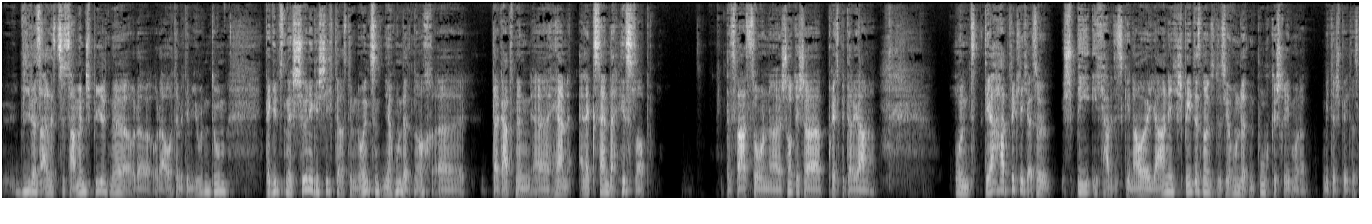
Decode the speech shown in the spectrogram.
wie das alles zusammenspielt, ne, oder, oder auch da mit dem Judentum. Da gibt's eine schöne Geschichte aus dem 19. Jahrhundert noch. Äh, da gab's einen äh, Herrn Alexander Hislop. Das war so ein äh, schottischer Presbyterianer. Und der hat wirklich, also spä ich habe das genaue Jahr nicht, spätes 19. Jahrhundert ein Buch geschrieben oder Mitte spätes,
